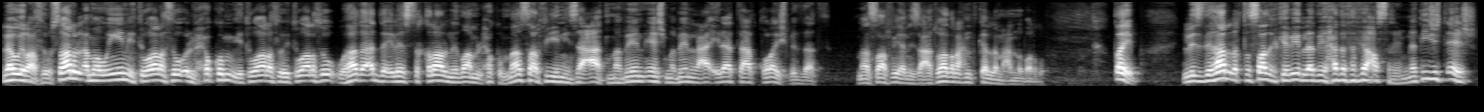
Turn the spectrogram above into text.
لوراثه، وصار الأمويين يتوارثوا الحكم يتوارثوا يتوارثوا وهذا أدى إلى استقرار نظام الحكم، ما صار فيه نزاعات ما بين إيش؟ ما بين العائلات تاعت قريش بالذات، ما صار فيها نزاعات وهذا راح نتكلم عنه برضه. طيب الازدهار الاقتصادي الكبير الذي حدث في عصرهم نتيجة إيش؟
